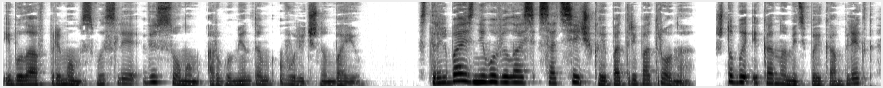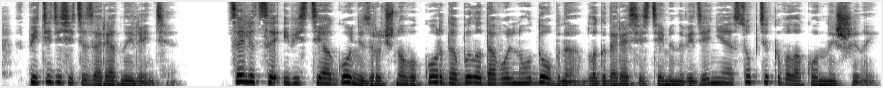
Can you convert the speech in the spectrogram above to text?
и была в прямом смысле весомым аргументом в уличном бою. Стрельба из него велась с отсечкой по три патрона, чтобы экономить боекомплект в 50-зарядной ленте. Целиться и вести огонь из ручного корда было довольно удобно, благодаря системе наведения с оптиковолоконной шиной.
